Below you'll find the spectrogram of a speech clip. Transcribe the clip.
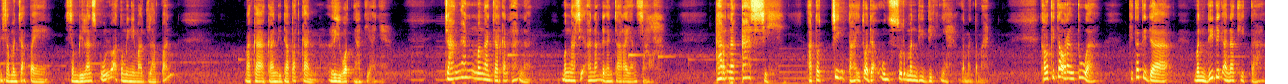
bisa mencapai 9, 10 atau minimal 8, maka akan didapatkan reward hadiahnya. Jangan mengajarkan anak, mengasihi anak dengan cara yang salah. Karena kasih atau cinta itu ada unsur mendidiknya, teman-teman. Kalau kita orang tua, kita tidak mendidik anak kita,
